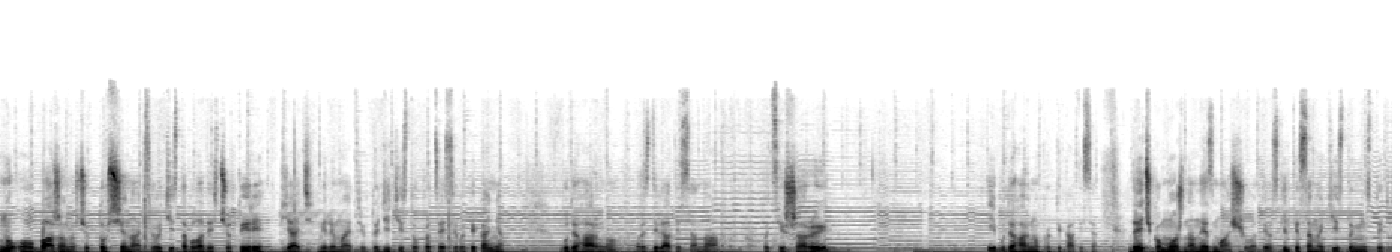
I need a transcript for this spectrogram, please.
Ну, бажано, щоб товщина цього тіста була десь 4-5 мм. Тоді тісто в процесі випікання буде гарно розділятися на оці шари і буде гарно пропікатися. Дечко можна не змащувати, оскільки саме тісто містить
